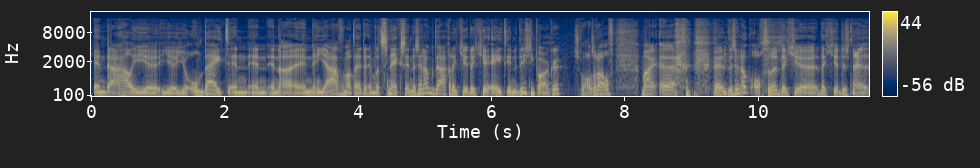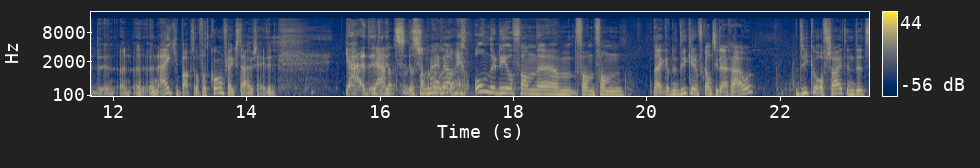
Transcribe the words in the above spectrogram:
En daar haal je je, je, je ontbijt en, en, en, eh, en, en je avondmaaltijd en wat snacks. En er zijn ook dagen dat je, dat je eet in de Disneyparken, zoals Ralf. Maar eh, eh, er zijn ook ochtenden dat je, dat je dus nou, een, een, een eitje pakt of wat cornflakes thuis eet. Ja, het, Ja, het- dat- het dat is voor mij wel, echt onderdeel van, ehm, van, van... Nou, ik heb nu drie keer een vakantie daar gehouden. Drie keer offsite. En het,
